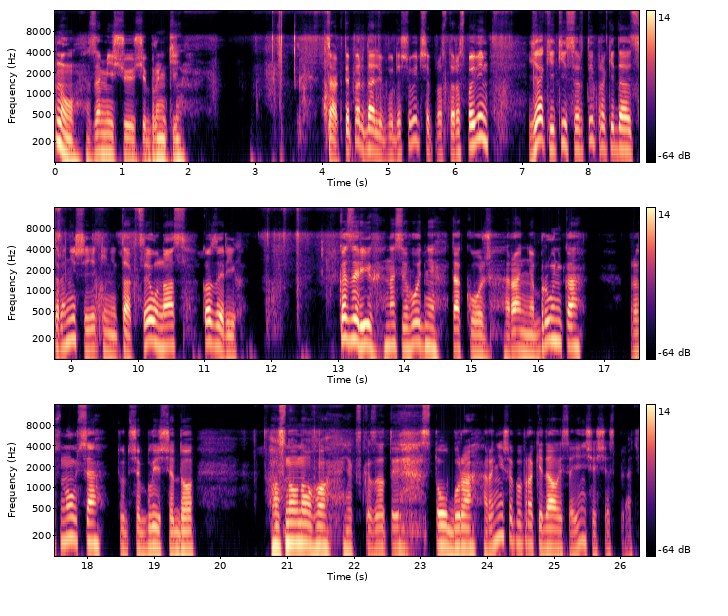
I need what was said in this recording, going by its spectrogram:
ну, заміщуючі бруньки. Так, тепер далі буде швидше, просто розповім, як які сорти прокидаються раніше, які ні. Так, це у нас козиріг. Козиріг на сьогодні також рання брунька. Проснувся. Тут ще ближче до основного, як сказати, стовбура. Раніше попрокидалися, інші ще сплять.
